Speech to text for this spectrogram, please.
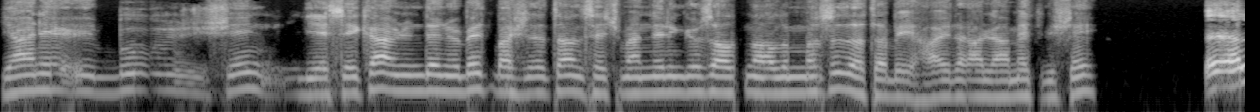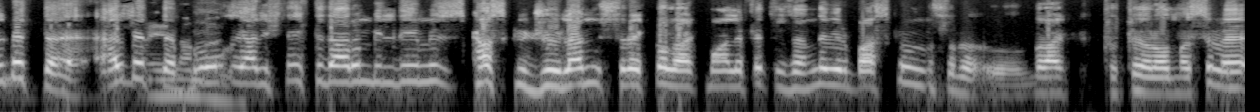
Yani e, bu şeyin YSK önünde nöbet başlatan seçmenlerin gözaltına alınması da tabii hayra alamet bir şey. E, elbette, elbette bu yani işte iktidarın bildiğimiz kas gücüyle sürekli olarak muhalefet üzerinde bir baskı unsuru bırak tutuyor olması ve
